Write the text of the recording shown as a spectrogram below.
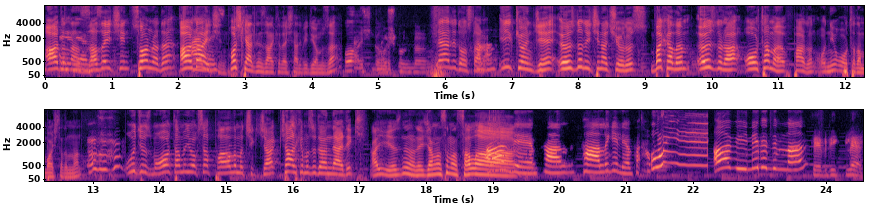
Ardından Seviyorum. Zaza için, sonra da Arda Arda için. için. Hoş geldiniz arkadaşlar videomuza. Hoş bulduk. Hoş bulduk. Değerli dostlar, Tamam. ilk önce Öznur için açıyoruz. Bakalım Öznur'a orta mı? Pardon, o niye ortadan başladım lan? Ucuz mu, orta mı yoksa pahalı mı çıkacak? Çarkımızı döndürdük. Ay Öznur heyecanlansana salak. Abi pahalı, pahalı geliyor. Pa- Oy! Abi ne dedim lan? Tebrikler.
